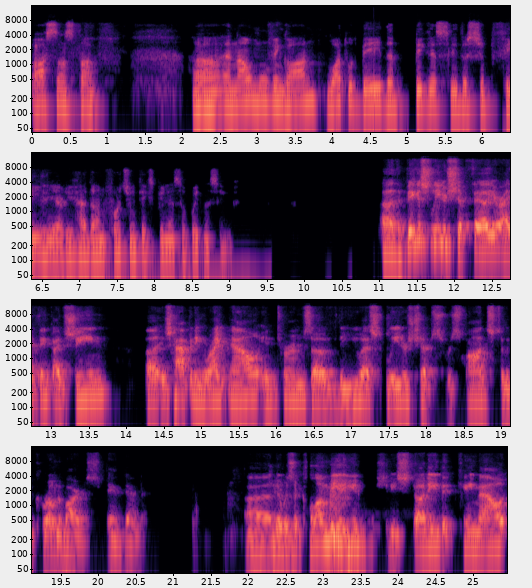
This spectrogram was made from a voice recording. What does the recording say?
Awesome stuff. Uh, and now moving on, what would be the biggest leadership failure you had the unfortunate experience of witnessing? Uh, the biggest leadership failure I think I've seen uh, is happening right now in terms of the U.S. leadership's response to the coronavirus pandemic. Uh, okay. There was a Columbia University study that came out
